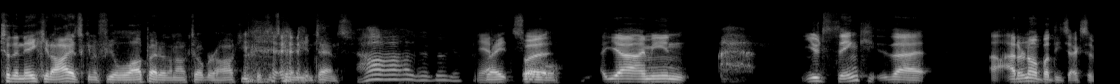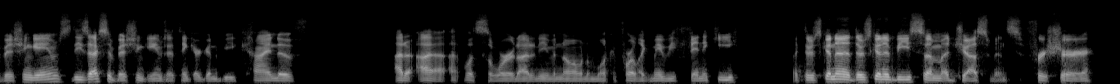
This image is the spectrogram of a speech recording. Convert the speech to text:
to the naked eye, it's going to feel a lot better than October hockey because it's going to be intense, hallelujah Yeah. right? So yeah i mean you'd think that I I don't know about these exhibition games. These exhibition games, I think, are going to be kind of, I don't, I, what's the word? I don't even know what I'm looking for. Like maybe finicky. Like there's gonna there's gonna be some adjustments for sure,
